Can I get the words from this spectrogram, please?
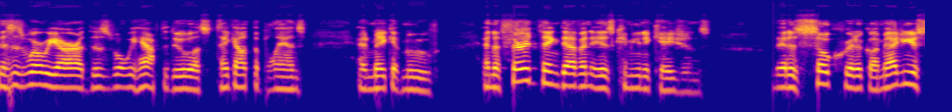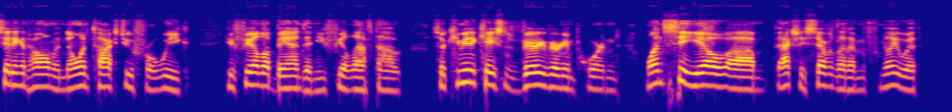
this is where we are. This is what we have to do. Let's take out the plans and make it move. And the third thing, Devin, is communications. That is so critical. Imagine you're sitting at home and no one talks to you for a week. You feel abandoned. You feel left out. So communication is very, very important. One CEO, um, actually several that I'm familiar with,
